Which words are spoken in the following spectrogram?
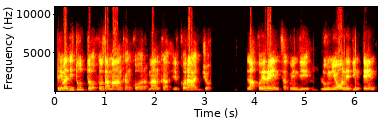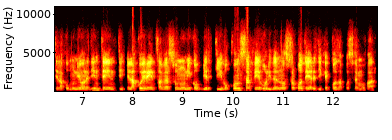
prima di tutto, cosa manca ancora? Manca il coraggio, la coerenza, quindi l'unione di intenti, la comunione di intenti e la coerenza verso un unico obiettivo, consapevoli del nostro potere di che cosa possiamo fare.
